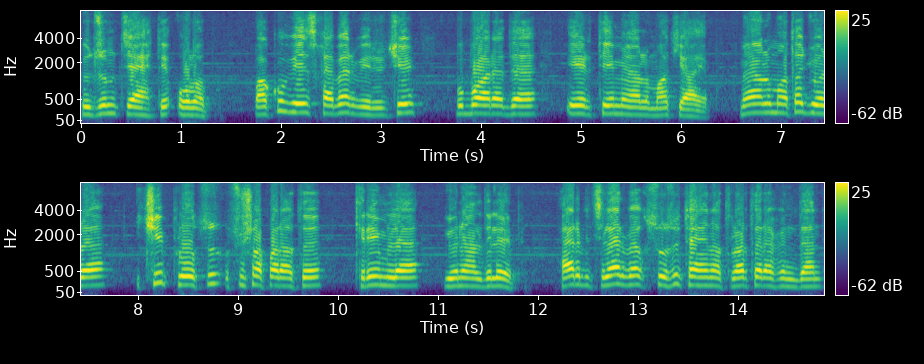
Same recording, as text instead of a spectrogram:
hücum cəhdi olub. Baku Vez xəbər verir ki, bu barədə RT məlumat yayıb. Məlumata görə iki pilotsuz uçuş aparatı Kremlə yönəldilib. Hərbiçilər və xüsusi təyinatlar tərəfindən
